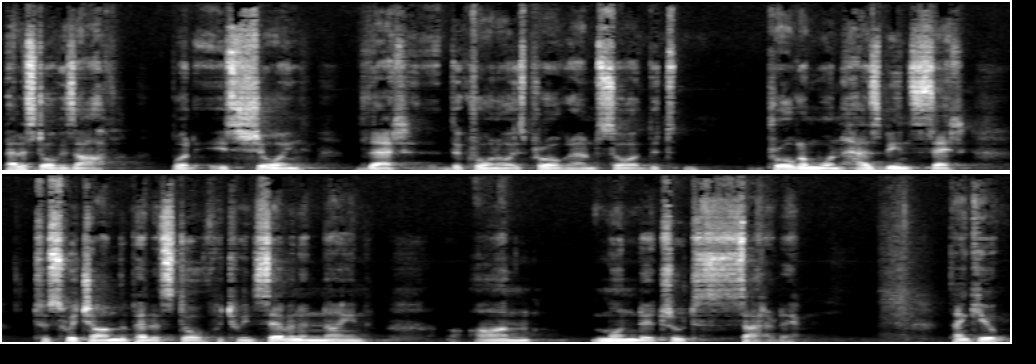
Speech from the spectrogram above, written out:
pellet stove is off but it's showing that the chrono is programmed. So the program one has been set to switch on the pellet stove between 7 and 9 on Monday through to Saturday. Thank you.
